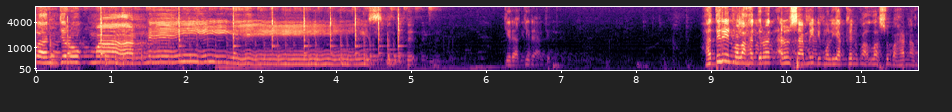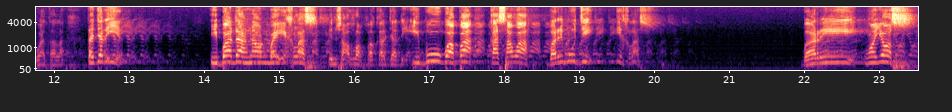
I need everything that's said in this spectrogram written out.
lan jeruk manis kira-kira hadirin wala hadirat anu sami dimuliakan ku Allah subhanahu wa ta'ala tak jadi iya ibadah naon baik ikhlas insya Allah bakal jadi ibu bapak kasawah bari muji ikhlas bari ngoyos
